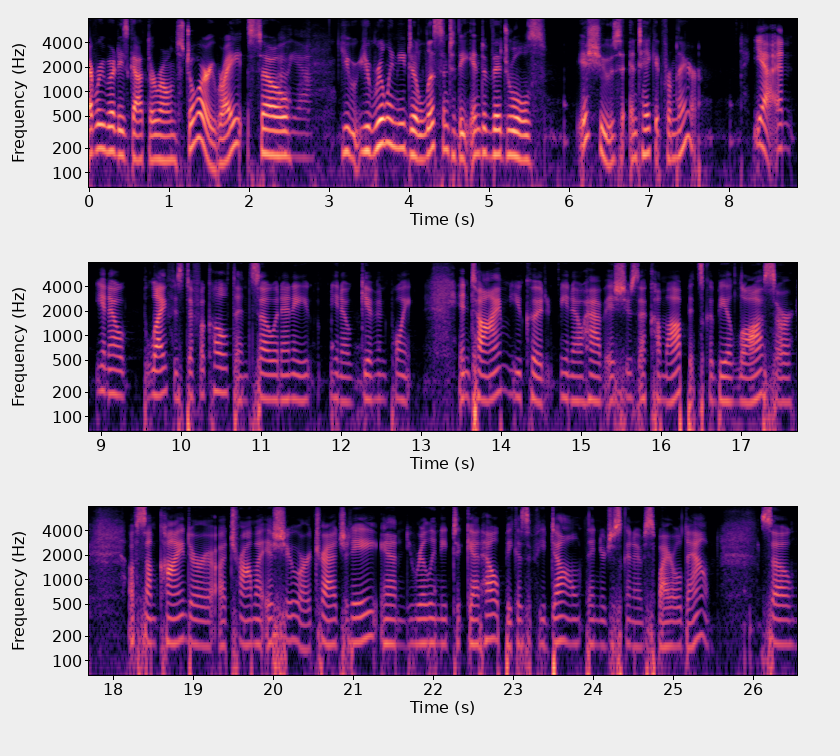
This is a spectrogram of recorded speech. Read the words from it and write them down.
Everybody's got their own story right? So oh, yeah you you really need to listen to the individual's issues and take it from there. Yeah, and you know, life is difficult and so at any, you know, given point in time you could you know have issues that come up. It could be a loss or of some kind or a trauma issue or a tragedy and you really need to get help because if you don't then you're just going to spiral down. So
